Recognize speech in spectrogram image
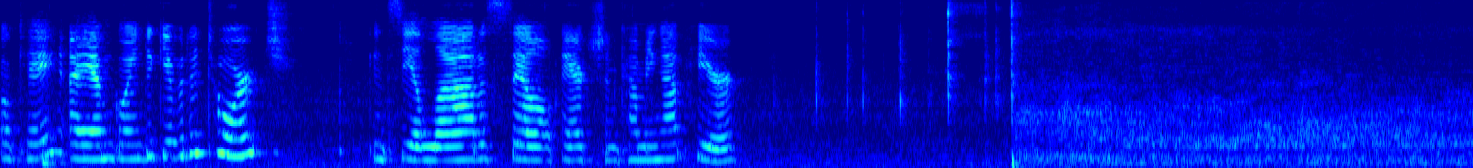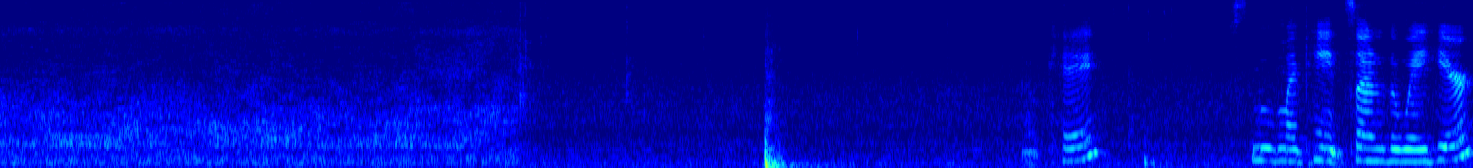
Okay, I am going to give it a torch. You can see a lot of cell action coming up here. Okay, just move my paints out of the way here.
